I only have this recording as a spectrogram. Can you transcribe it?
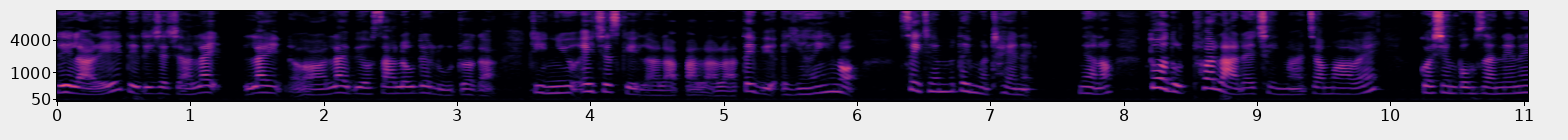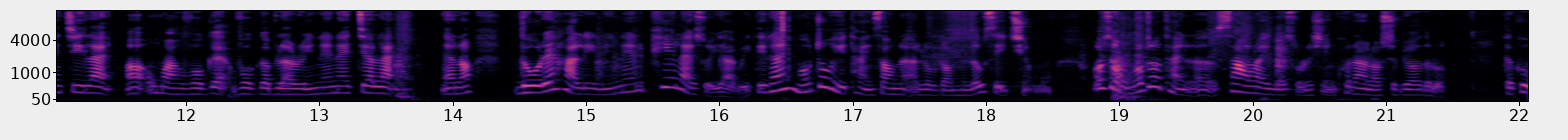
လေ့လာတယ်တေးသေးချာချာလိုက်လိုက်လိုက်ပြီးစာလုပ်တဲ့လူအတွက်ကဒီ new HSK လာလာပါလာလာတိတ်ပြီးအရင်တော့ စိတ်ထဲမသိမထဲနဲ့ညာနော်သူကသူထွက်လာတဲ့ချိန်မှာကြမှာပဲ question ပုံစံနည်းနည်းကြည့်လိုက်အဥမာ vocab vocabulary နည်းနည်းကြက်လိုက်ညာနော်လိုတဲ့ဟာလေးနည်းနည်းဖြည့်လိုက်ဆိုရပြီဒီတိုင်းငုတ်တုတ်ရီထိုင်ဆောင်တဲ့အလုပ်တော့မလုပ်စိတ်ချင်ဘူးဟုတ်ဆိုငုတ်တုတ်ထိုင်ဆောင်လိုက်လဲဆိုလို့ရှိရင်ခုနကတော့ရှပြောသလိုတခု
